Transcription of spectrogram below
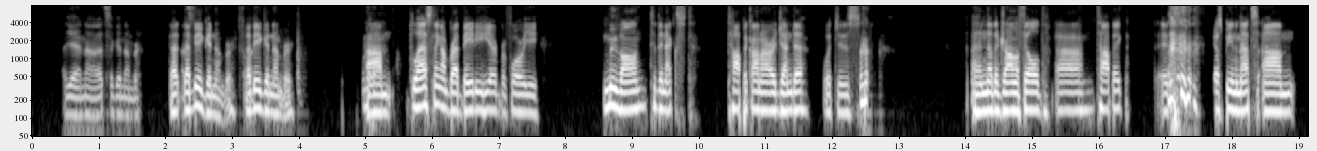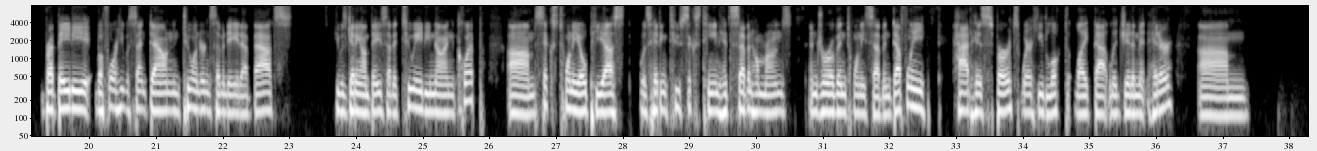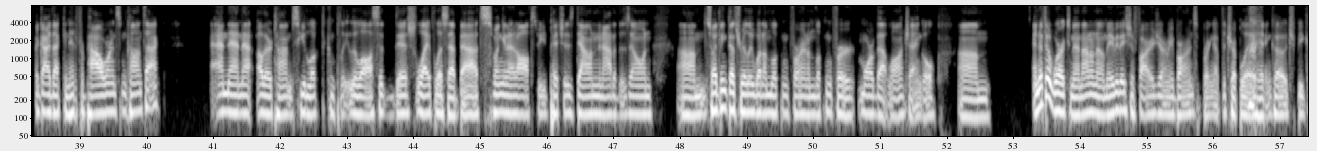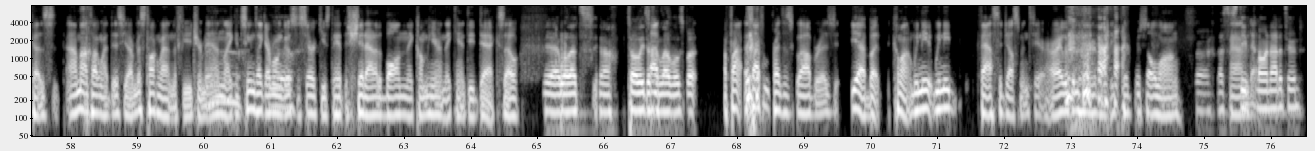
Yeah, no, that's a good number. That that's that'd be a good number. Fun. That'd be a good number. Um last thing on Brett Baty here before we move on to the next topic on our agenda. which is another drama filled uh, topic. It's just being the Mets. Um, Brett Baty, before he was sent down in 278 at bats, he was getting on base at a 289 clip, um, 620 OPS, was hitting 216, hit seven home runs, and drove in 27. Definitely had his spurts where he looked like that legitimate hitter, um, a guy that can hit for power and some contact. And then at other times, he looked completely lost at dish, lifeless at bats, swinging at off speed pitches down and out of the zone. Um, so I think that's really what I'm looking for. And I'm looking for more of that launch angle. Um, and if it works, man, I don't know. Maybe they should fire Jeremy Barnes and bring up the AAA hitting coach because I'm not talking about this year. I'm just talking about in the future, man. Like it seems like everyone goes to Syracuse to hit the shit out of the ball, and they come here and they can't do dick. So yeah, well, that's you know totally different levels, but aside from Francisco Alvarez, yeah, but come on, we need we need fast adjustments here. All right, we've been hearing about these kids for so long. Bro, that's the and, Steve uh, Cohen uh, attitude.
